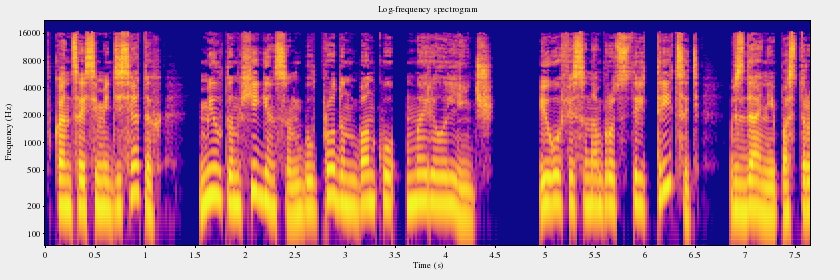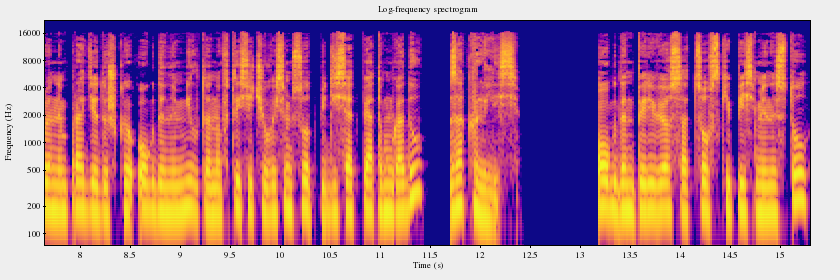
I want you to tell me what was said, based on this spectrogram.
В конце 70-х Милтон Хиггинсон был продан банку Мэрил Линч, и офисы на Брод-стрит 30 в здании, построенном прадедушкой Огдена Милтона в 1855 году, закрылись. Огден перевез отцовский письменный стол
